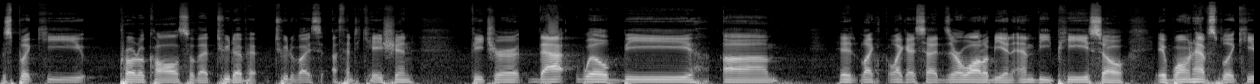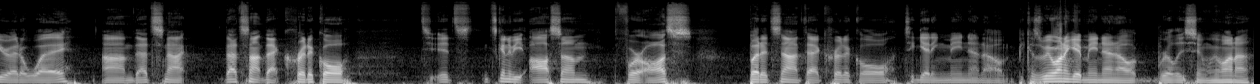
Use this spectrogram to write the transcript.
the split key protocol, so that two, dev- two device authentication feature that will be um, it like like I said, Zero will be an MVP, so it won't have split key right away. Um, that's not that's not that critical. It's it's going to be awesome for us, but it's not that critical to getting mainnet out because we want to get mainnet out really soon. We want to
